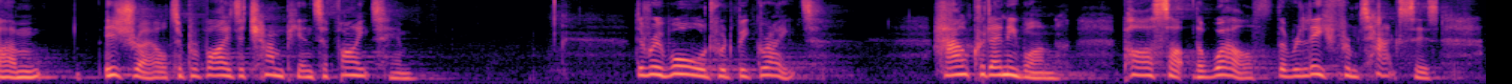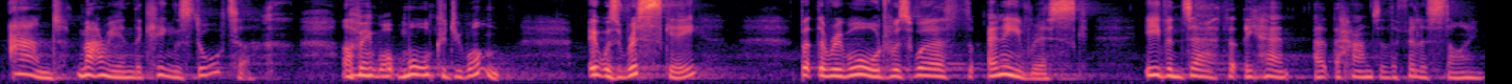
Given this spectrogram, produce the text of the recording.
um, Israel to provide a champion to fight him. The reward would be great. How could anyone pass up the wealth, the relief from taxes, and marrying the king's daughter? I mean, what more could you want? It was risky, but the reward was worth any risk, even death at the, hand, at the hands of the Philistine.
